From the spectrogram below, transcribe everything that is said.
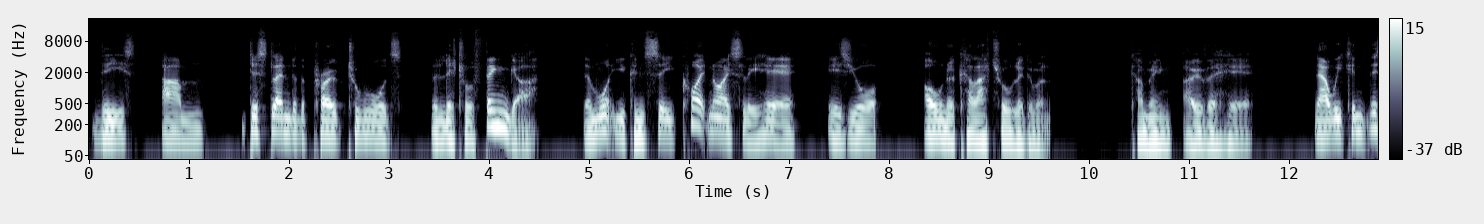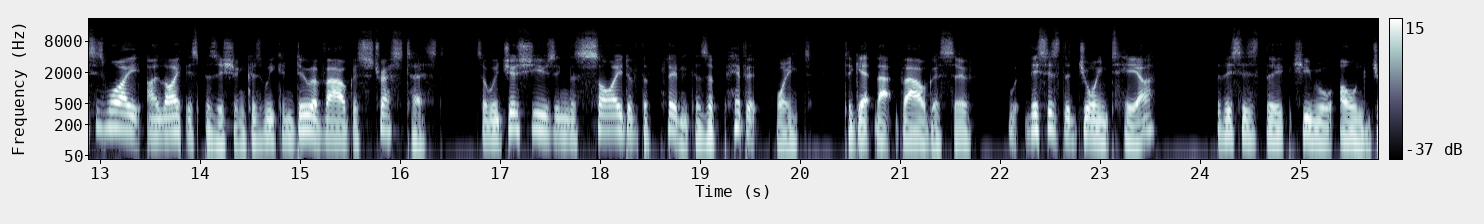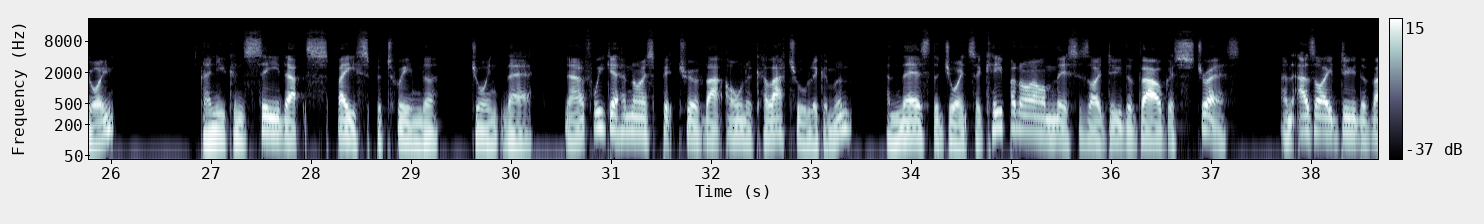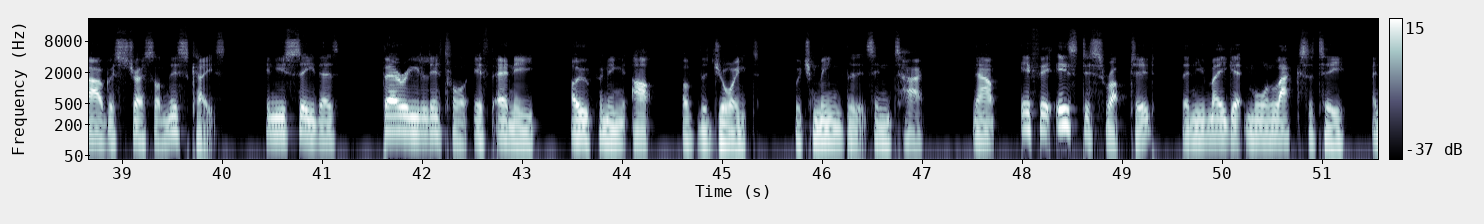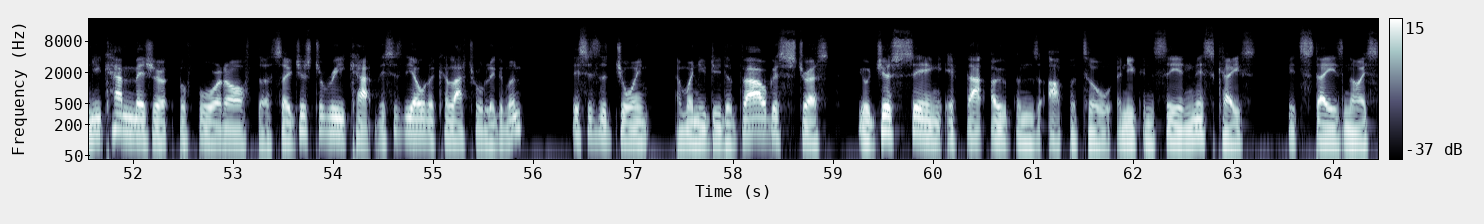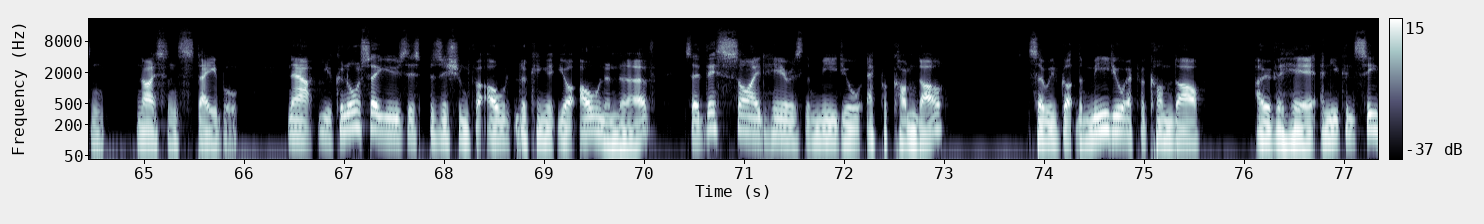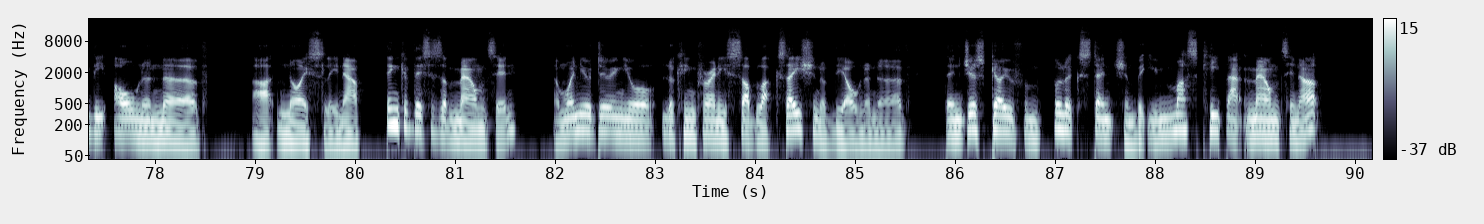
the um, distal end of the probe towards the little finger, then what you can see quite nicely here is your ulnar collateral ligament coming over here. Now we can, this is why I like this position because we can do a valgus stress test. So we're just using the side of the plinth as a pivot point to get that valgus. So this is the joint here. This is the humeral ulnar joint. And you can see that space between the joint there. Now, if we get a nice picture of that ulnar collateral ligament, and there's the joint. So keep an eye on this as I do the valgus stress. And as I do the valgus stress on this case, can you see there's very little, if any, opening up of the joint, which means that it's intact. Now, if it is disrupted, then you may get more laxity and you can measure before and after. So just to recap, this is the ulnar collateral ligament, this is the joint, and when you do the valgus stress, you're just seeing if that opens up at all. And you can see in this case, it stays nice and nice and stable. Now, you can also use this position for old, looking at your ulnar nerve. So this side here is the medial epicondyle. So we've got the medial epicondyle over here, and you can see the ulnar nerve uh, nicely. Now, think of this as a mountain, and when you're doing your looking for any subluxation of the ulnar nerve, then just go from full extension, but you must keep that mountain up.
